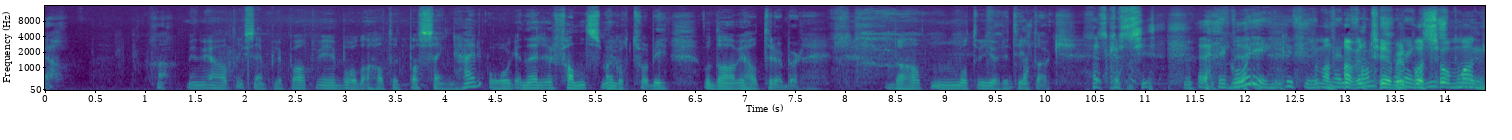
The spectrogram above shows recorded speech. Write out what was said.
Ja. Ha. Men vi har hatt eksempler på at vi både har hatt et basseng her og en elefant som har gått forbi. Og da har vi hatt trøbbel. Da måtte vi gjøre tiltak. Jeg skal si Det går egentlig fint med elefant. Man har vel trøbbel på så mange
